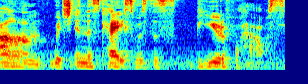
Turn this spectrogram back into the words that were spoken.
um, which in this case was this beautiful house.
